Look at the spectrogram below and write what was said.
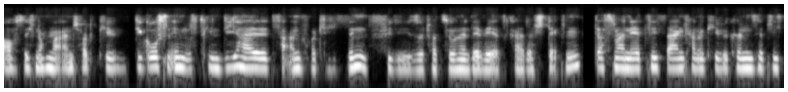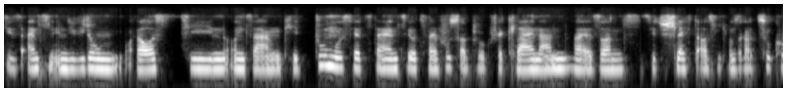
auch sich nochmal anschaut, okay, die großen Industrien, die halt verantwortlich sind für die Situation, in der wir jetzt gerade stecken, dass man jetzt nicht sagen kann, okay, wir können uns jetzt nicht dieses einzelne Individuum rausziehen und sagen, okay, du musst jetzt deinen CO2-Fußabdruck verkleinern, weil sonst sieht es schlecht aus mit unserer Zukunft,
